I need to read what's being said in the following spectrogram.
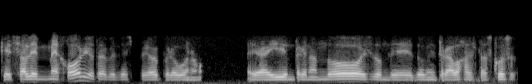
que salen mejor y otras veces peor, pero bueno, ahí entrenando es donde, donde trabajas estas cosas.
